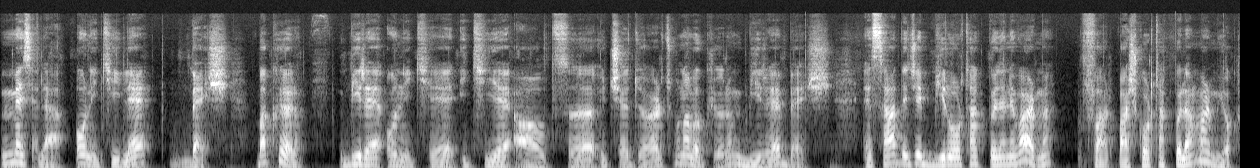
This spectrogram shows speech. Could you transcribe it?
Mesela 12 ile 5. Bakıyorum. 1'e 12, 2'ye 6, 3'e 4. Buna bakıyorum 1'e 5. E sadece bir ortak böleni var mı? Var. Başka ortak bölen var mı? Yok.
